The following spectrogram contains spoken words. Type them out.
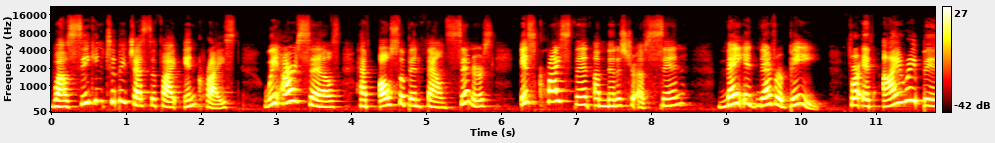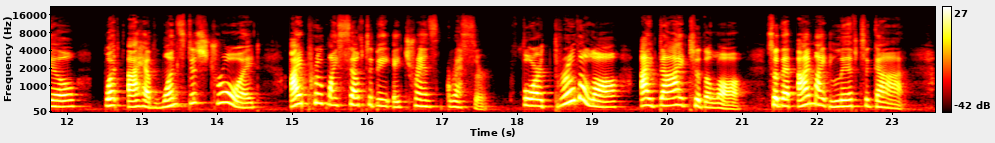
while seeking to be justified in Christ, we ourselves have also been found sinners, is Christ then a minister of sin? May it never be. For if I rebuild what I have once destroyed, I prove myself to be a transgressor. For through the law I died to the law, so that I might live to God.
